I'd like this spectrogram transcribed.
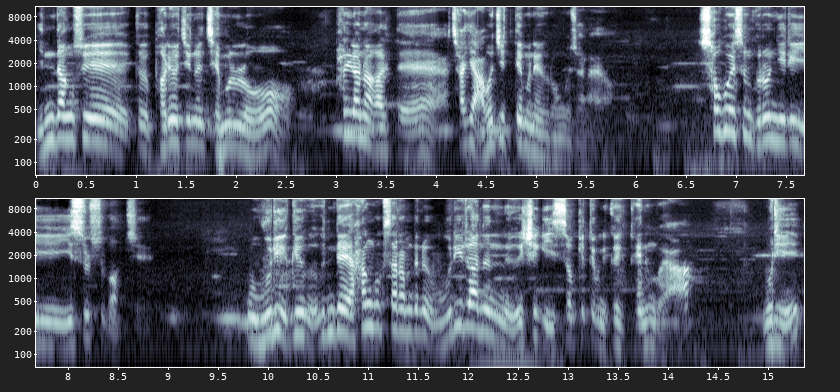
인당수에 그 버려지는 재물로 팔려나갈 때 자기 아버지 때문에 그런 거잖아요. 서구에서는 그런 일이 있을 수가 없지. 우리 그 근데 한국 사람들은 우리라는 의식이 있었기 때문에 그게 되는 거야. 우리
